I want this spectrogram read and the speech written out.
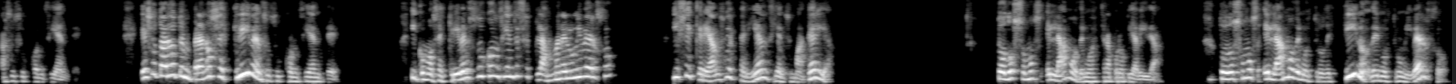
a su subconsciente. Eso tarde o temprano se escribe en su subconsciente. Y como se escribe en su subconsciente, se plasma en el universo y se crean su experiencia en su materia. Todos somos el amo de nuestra propia vida. Todos somos el amo de nuestro destino, de nuestro universo.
